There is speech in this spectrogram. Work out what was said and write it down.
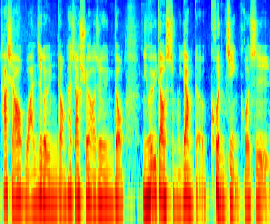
他想要玩这个运动，他想要学好这个运动，你会遇到什么样的困境或是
